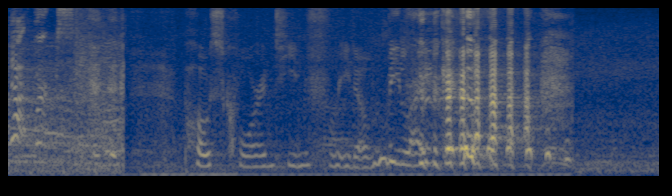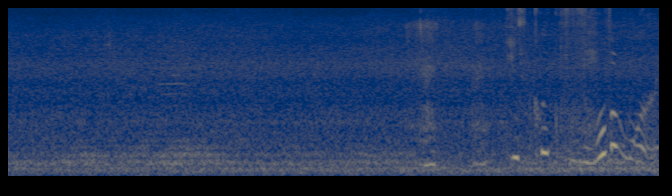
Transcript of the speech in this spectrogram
That works. Post quarantine freedom be like. You look like Voldemort.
